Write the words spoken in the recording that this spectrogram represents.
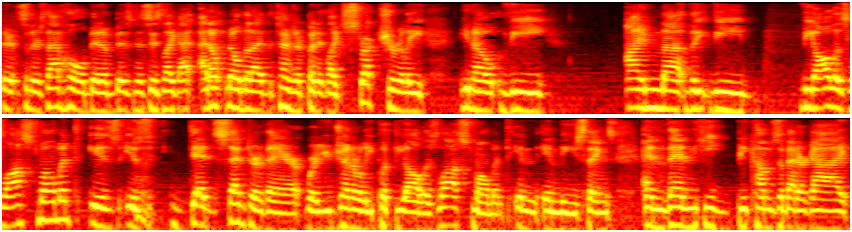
There, so there's that whole bit of business. Is like I, I don't know that I have the time, to- but it like structurally, you know, the I'm uh, the the the all is lost moment is is hmm. dead center there, where you generally put the all is lost moment in in these things, and then he becomes a better guy,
